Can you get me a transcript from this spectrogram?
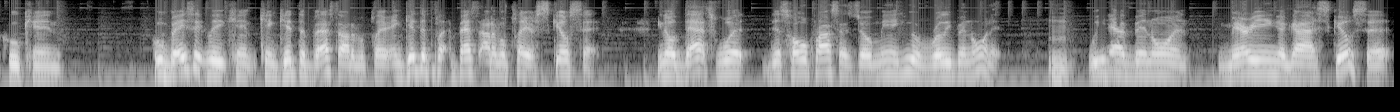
who can who basically can can get the best out of a player and get the pl- best out of a player's skill set. You know, that's what this whole process, Joe. Me and you have really been on it. Mm-hmm. We have been on marrying a guy's skill set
